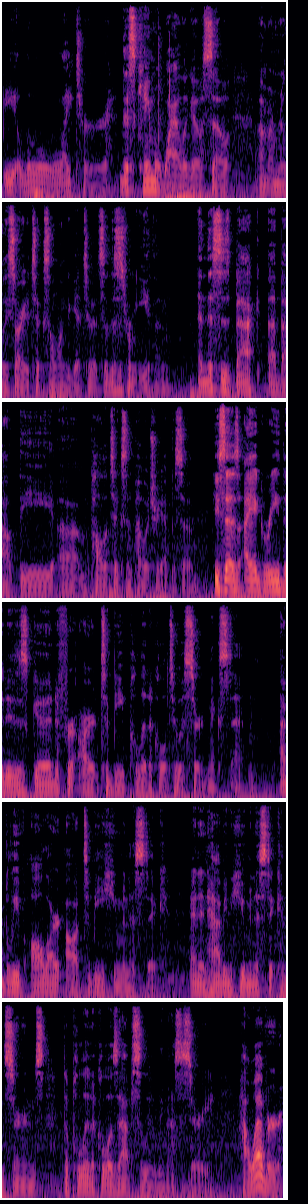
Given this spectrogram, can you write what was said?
be a little lighter. This came a while ago, so um, I'm really sorry it took so long to get to it. So, this is from Ethan and this is back about the um, politics and poetry episode. He says, I agree that it is good for art to be political to a certain extent. I believe all art ought to be humanistic, and in having humanistic concerns, the political is absolutely necessary. However,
